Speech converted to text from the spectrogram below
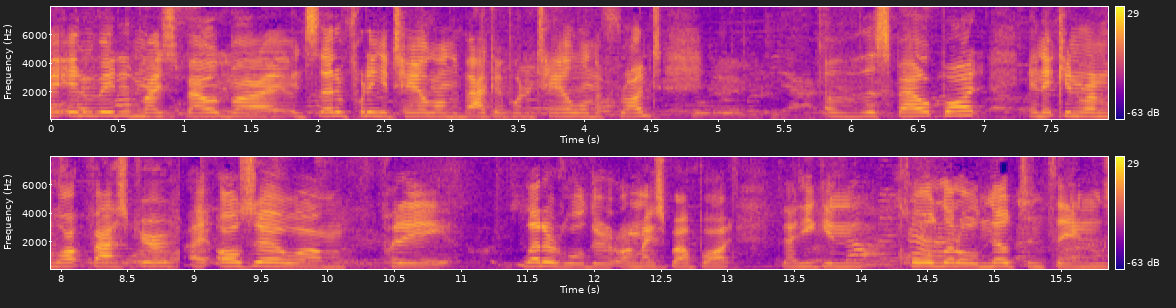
I innovated my spout by instead of putting a tail on the back, I put a tail on the front of the spout bot, and it can run a lot faster. I also um, put a letter holder on my spout bot that he can hold little notes and things.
